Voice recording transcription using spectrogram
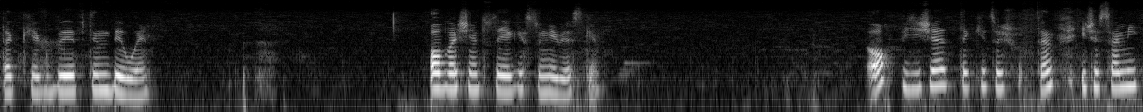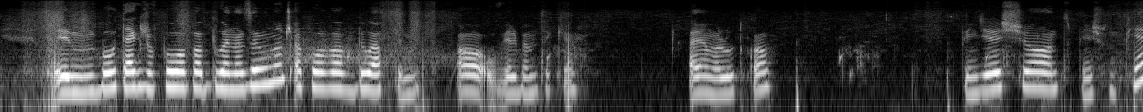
tak jakby w tym były. O, właśnie tutaj jak jest to niebieskie. O, widzicie? Takie coś ten. I czasami ym, było tak, że połowa była na zewnątrz, a połowa była w tym. O, uwielbiam takie. Ale malutko. 50, 55.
